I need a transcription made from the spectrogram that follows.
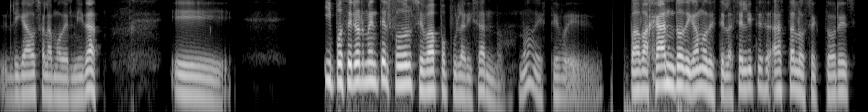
ligados a la modernidad. Eh, y posteriormente el fútbol se va popularizando, ¿no? Este, eh, va bajando, digamos, desde las élites hasta los sectores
